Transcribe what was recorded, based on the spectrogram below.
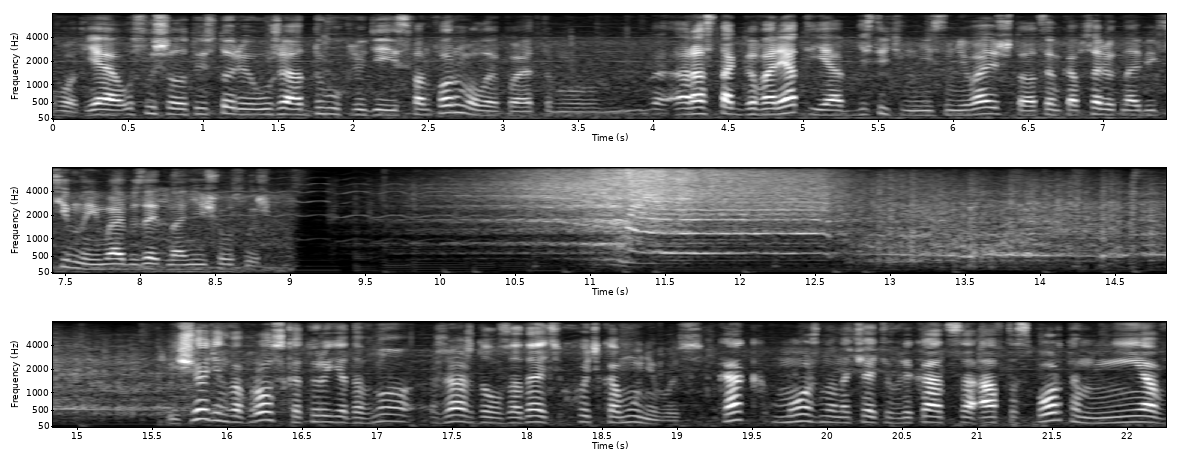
Вот, я услышал эту историю уже от двух людей из фан-формулы, поэтому раз так говорят, я действительно не сомневаюсь, что оценка абсолютно объективная, и мы обязательно о ней еще услышим. Еще один вопрос, который я давно жаждал задать хоть кому-нибудь. Как можно начать увлекаться автоспортом не в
